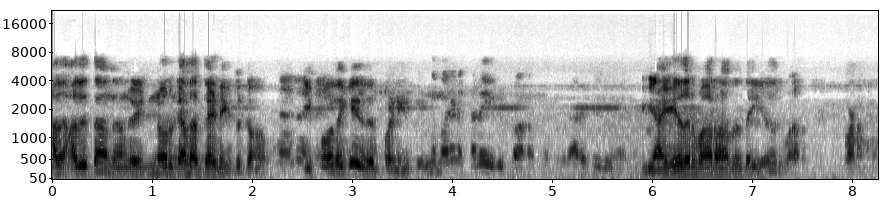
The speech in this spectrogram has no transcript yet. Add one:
அது அதுதான் நாங்கள் இன்னொரு கதை தேடிட்டு இருக்கோம். இப்போதைக்கு இது பண்ணிட்டு. எதிர்பாராததை எதிர்பார்க்கிறோம் வணக்கம்.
